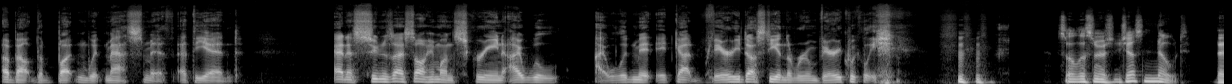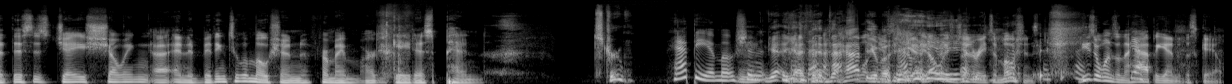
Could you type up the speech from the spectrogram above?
about the button with Matt Smith at the end. And as soon as I saw him on screen, I will I will admit it got very dusty in the room very quickly. So, listeners, just note that this is Jay showing uh, and admitting to emotion from a Mark Gatiss pen. it's true. Happy emotion mm, Yeah, yeah, the, the happy Well, emotion. It always generates emotions. These are ones on the happy end of the scale.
